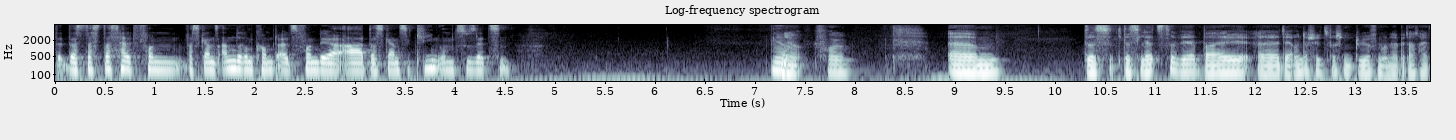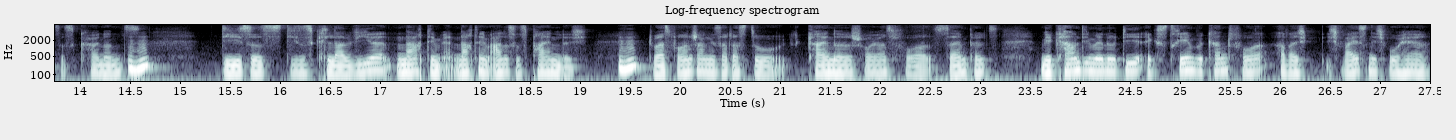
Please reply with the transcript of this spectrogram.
dass, dass das halt von was ganz anderem kommt, als von der Art, das Ganze clean umzusetzen. Ja, voll. Ähm, das, das letzte wäre bei äh, der Unterschied zwischen dürfen und der Bedachtheit des Könnens. Mhm. Dieses, dieses Klavier nach dem, nach dem alles ist peinlich. Mhm. Du hast vorhin schon gesagt, dass du keine Scheu hast vor Samples. Mir kam die Melodie extrem bekannt vor, aber ich, ich weiß nicht woher.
